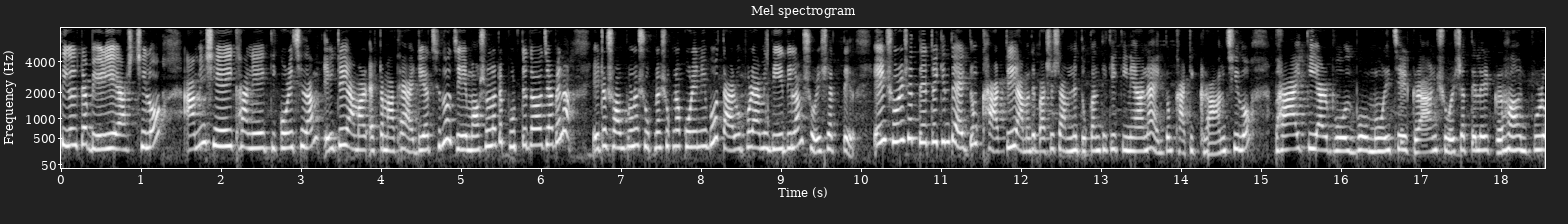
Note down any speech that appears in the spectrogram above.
তেলটা বেরিয়ে আসছিল, আমি সেইখানে কি করেছিলাম, এইটাই আমার একটা মাথায় আইডিয়া ছিল যে মশলাটা পুড়তে দেওয়া যাবে না? এটা সম্পূর্ণ শুকনো শুকনো করে নিব। তার উপরে আমি দিয়ে দিলাম সরিষার তেল। এই সরিষার তেলটা কিন্তু একদম খাঁটি, আমাদের বাসার সামনে দোকান থেকে কিনে আনা একদম খাঁটি ঘ্রাণ ছিল। ভাই, কি আর বলব? মরিচের ঘ্রাণ, সরিষার তেলের ঘ্রাণ, পুরো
